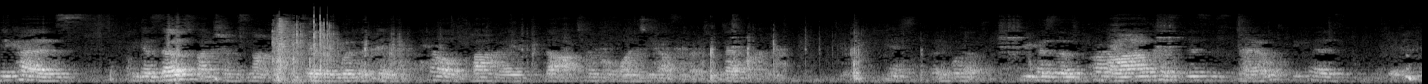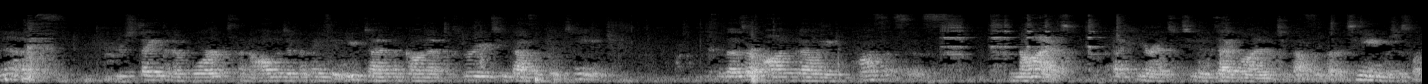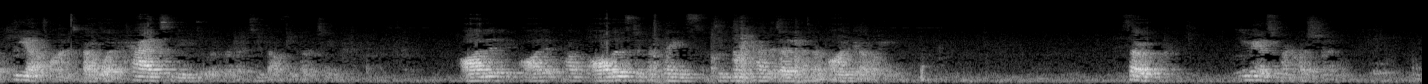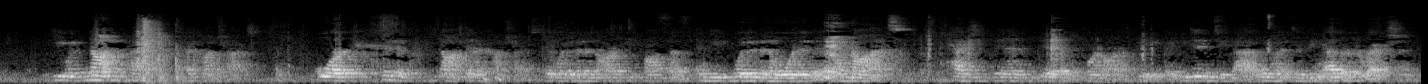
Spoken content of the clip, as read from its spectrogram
Because, because those functions not necessarily would have been held by the October one, two thousand thirteen deadline. Yes, they would have. Because the Uh, because this is, no, because in this, your statement of works and all the different things that you've done have gone up through two thousand fifteen. So those are ongoing processes, not adherent to the deadline of two thousand thirteen, which is what he outlined about what had to be delivered in two thousand thirteen. Audit, audit, all those different things did not have a deadline, they're ongoing. So, you answered my question. You would not have had a contract, or it could have not been a contract. It would have been an RFP process, and you would have been awarded it or not had you been bid for an RFP, but you didn't do that. We went through the other direction.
